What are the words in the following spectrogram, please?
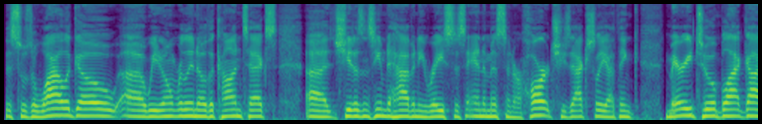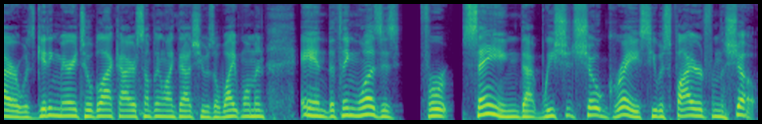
This was a while ago. Uh, we don't really know the context. Uh, she doesn't seem to have any racist animus in her heart. She's actually, I think, married to a black guy or was getting married to a black guy or something like that. She was a white woman. And the thing was, is for saying that we should show grace, he was fired from the show.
